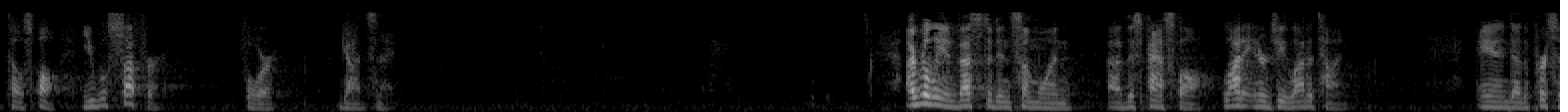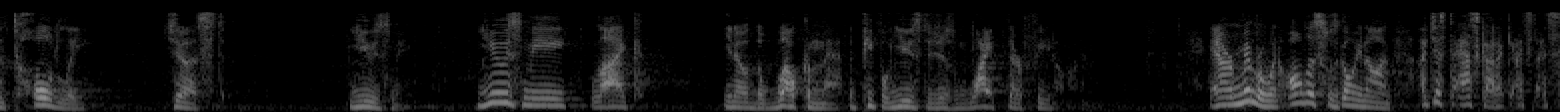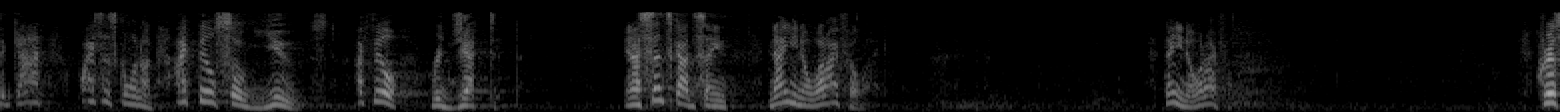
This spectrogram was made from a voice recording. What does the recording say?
tells Paul. You will suffer for God's name. I really invested in someone uh, this past fall. A lot of energy, a lot of time. And uh, the person totally just used me used me like, you know, the welcome mat that people used to just wipe their feet on. And I remember when all this was going on, I just asked God, I said, God, why is this going on? I feel so used. I feel rejected. And I sense God saying, now you know what I feel like. Now you know what I feel like. Chris,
